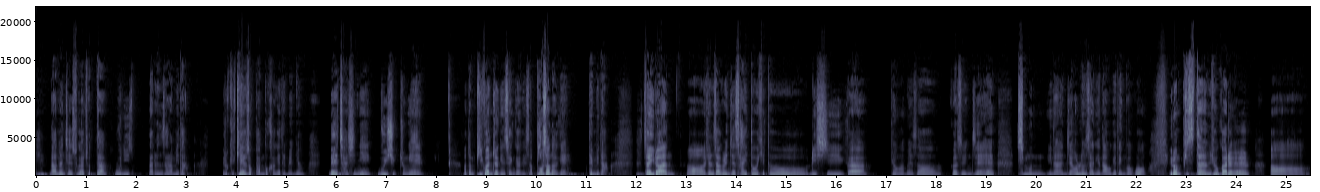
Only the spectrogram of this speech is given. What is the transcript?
예, 나는 재수가 좋다 운이 따른 사람이다 이렇게 계속 반복하게 되면요 내 자신이 무의식 중에 어떤 비관적인 생각에서 벗어나게 됩니다. 자 이러한 어, 현상을 이제 사이토 히토리 씨가 경험해서 그것을 이제 신문이나 이제 언론상에 나오게 된 거고 이런 비슷한 효과를 어,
